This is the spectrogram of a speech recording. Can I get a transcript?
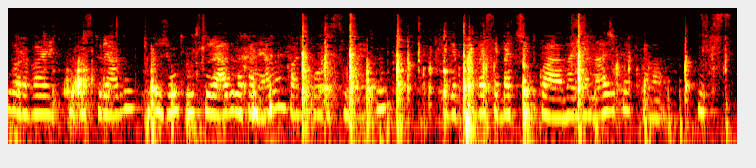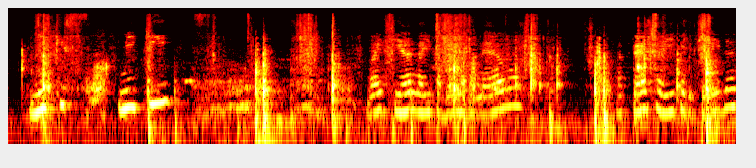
Agora vai tudo misturado, tudo junto, misturado na panela. Pode pôr assim mesmo. E depois vai ser batido com a varinha mágica, com ela mix, mix, mix. Vai enfiando aí também na panela. Aperta aí que ele peida.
